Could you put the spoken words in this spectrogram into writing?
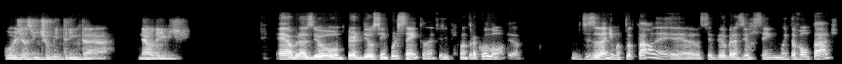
Hoje às 21h30, né, o David? É, o Brasil perdeu 100%, né, Felipe, contra a Colômbia desânimo total, né? Você vê o Brasil sem muita vontade.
